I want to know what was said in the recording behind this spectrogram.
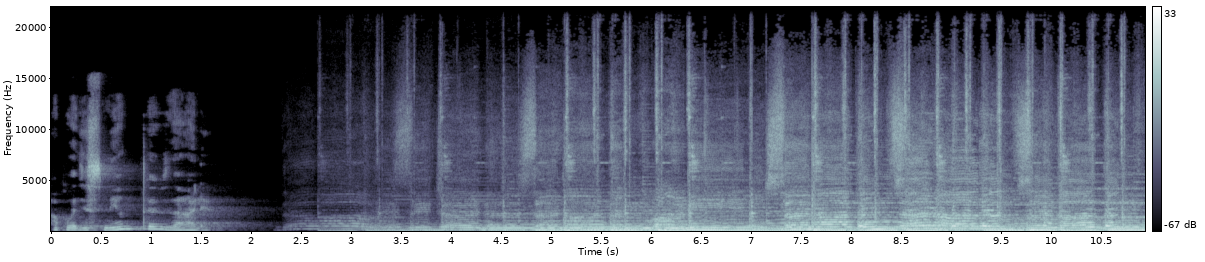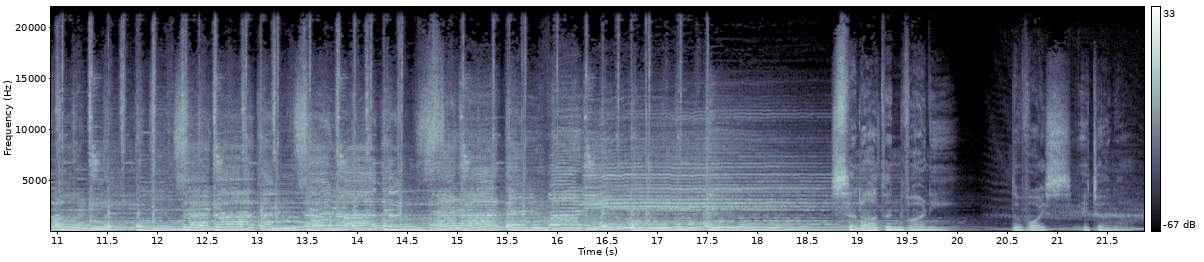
Аплодисменты в зале. Sanatan Vani, the voice eternal.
